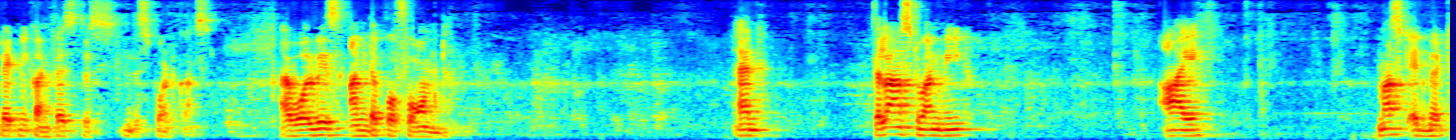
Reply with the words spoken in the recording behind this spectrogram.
Let me confess this in this podcast. I've always underperformed. And the last one week, I must admit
